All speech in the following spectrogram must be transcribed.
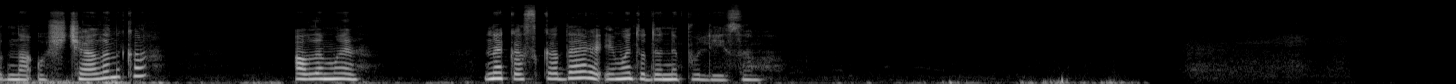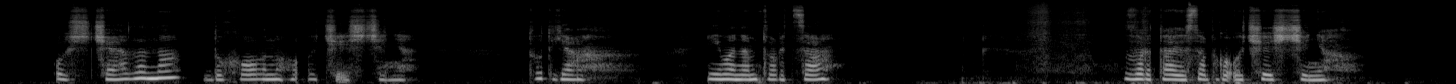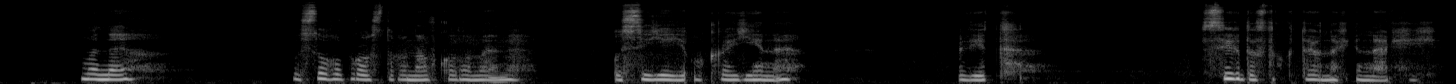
одна ущелинка, але ми не каскадери і ми туди не поліземо. Ущелина духовного очищення. Тут я іменем Творця звертаюся про очищення мене, усього простору навколо мене, усієї України від всіх деструктивних енергій.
